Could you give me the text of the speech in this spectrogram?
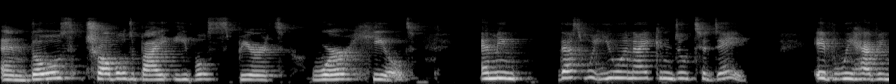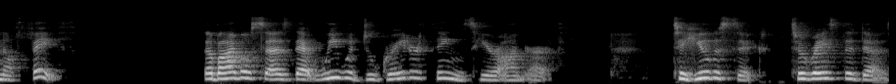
and those troubled by evil spirits were healed. I mean, that's what you and I can do today if we have enough faith. The Bible says that we would do greater things here on earth to heal the sick, to raise the dead,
